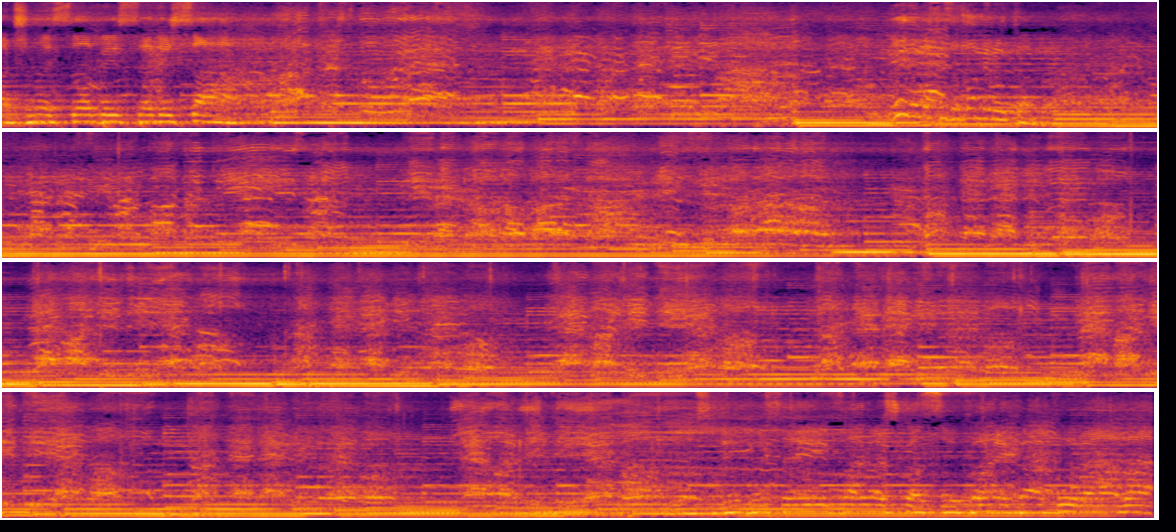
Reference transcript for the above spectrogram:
mračnoj sobi sediš sam farmaška si poneka kurava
